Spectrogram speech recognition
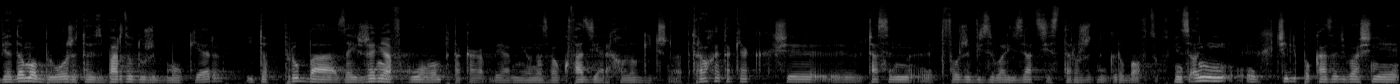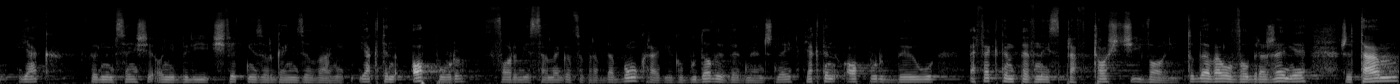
wiadomo było, że to jest bardzo duży bunkier i to próba zajrzenia w głąb, taka ja bym ją nazwał quasi-archeologiczna. Trochę tak jak się y, czasem y, tworzy wizualizacje starożytnych grobowców. Więc oni y, chcieli pokazać właśnie, jak w pewnym sensie oni byli świetnie zorganizowani. Jak ten opór w formie samego, co prawda, bunkra, jego budowy wewnętrznej, jak ten opór był efektem pewnej sprawczości i woli. To dawało wyobrażenie, że tam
